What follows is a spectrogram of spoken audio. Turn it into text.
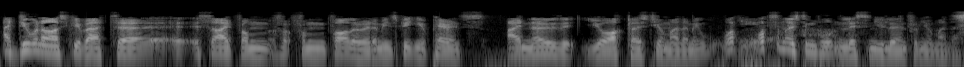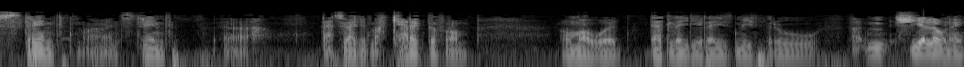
I do want to ask you about, uh, aside from, from fatherhood, I mean, speaking of parents, I know that you are close to your mother. I mean, what Yeah. what's the most important lesson you learned from your mother? Strength, man, strength. Uh, that's where I get my character from. Oh my word, that lady raised me through. Uh, she alone, eh?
